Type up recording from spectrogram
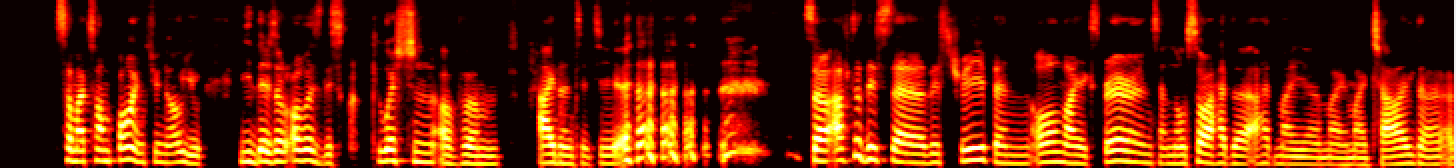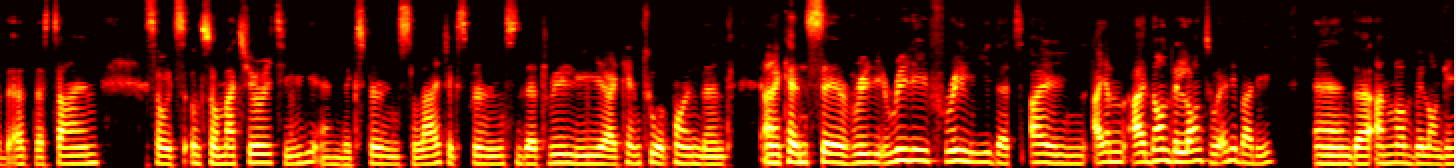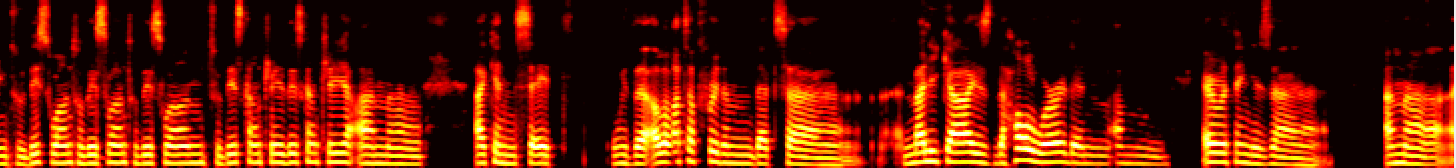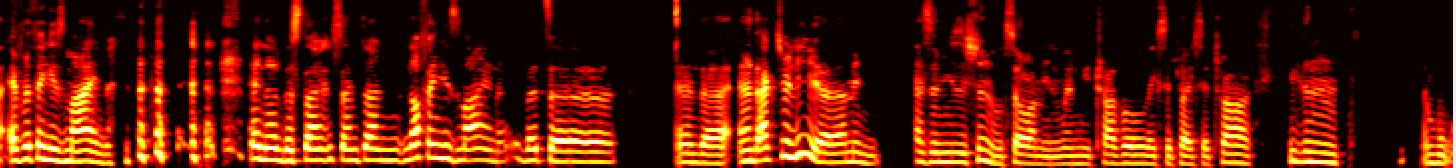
so at some point you know you, you there's always this question of um, identity. So after this uh, this trip and all my experience and also i had uh, i had my uh, my my child uh, at, at that time. So it's also maturity and experience life experience that really i came to a point that i can say really really freely that i i am i don't belong to anybody and uh, i'm not belonging to this one to this one to this one to this country this country. I'm uh, i can say it with a lot of freedom that uh, malika is the whole world and um, everything is uh, i'm uh, everything is mine. And at the same, time nothing is mine. But uh, and and actually i mean as a musician also i mean when we travel etc etc even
